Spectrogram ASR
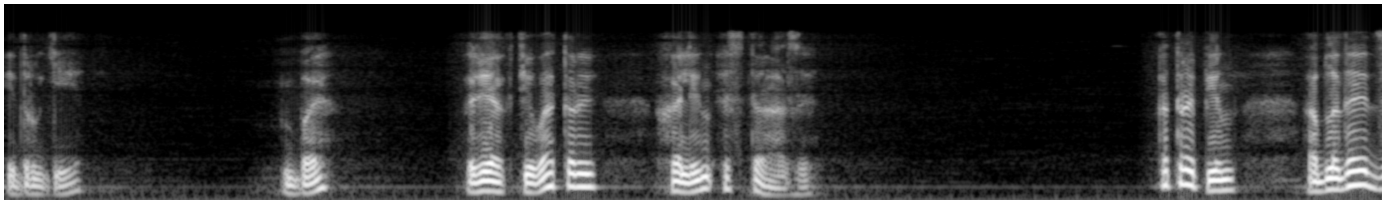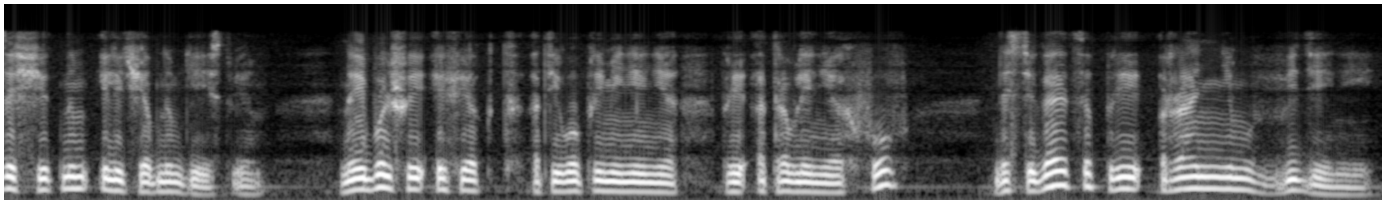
и другие. Б. Реактиваторы холинэстеразы. Атропин обладает защитным и лечебным действием. Наибольший эффект от его применения при отравлениях ФОВ достигается при раннем введении –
